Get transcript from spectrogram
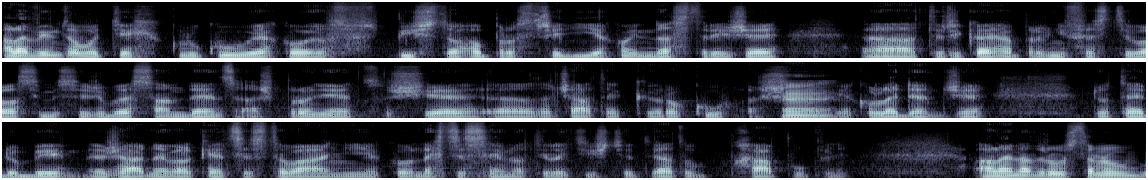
ale vím to od těch kluků jako spíš z toho prostředí jako industry, že eh, ty říkají, že první festival si myslím, že bude Sundance až pro ně, což je eh, začátek roku, až hmm. jako leden, že do té doby žádné velké cestování, jako nechce se jim na ty letiště, já to chápu úplně. Ale na druhou stranu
